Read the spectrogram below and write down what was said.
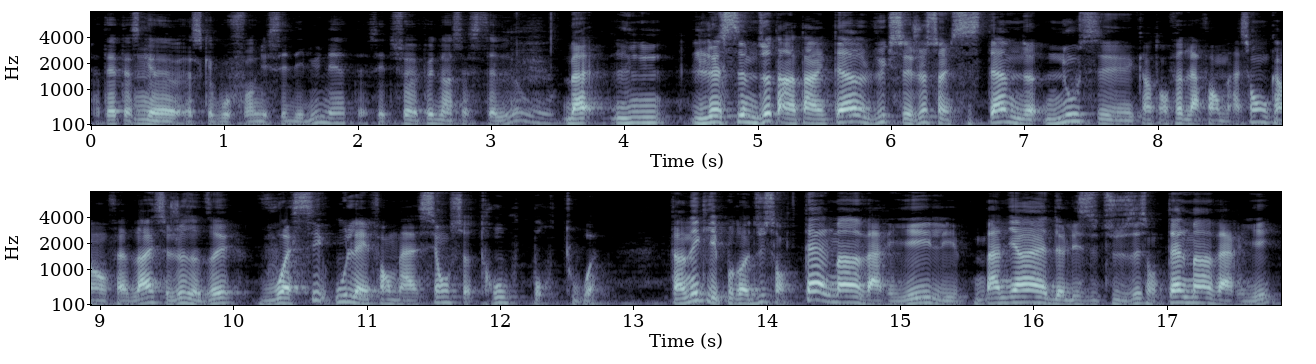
Peut-être, est-ce que, est-ce que vous fournissez des lunettes? C'est-tu un peu dans ce style-là? ou- Ben, le SIMDUT en tant que tel, vu que c'est juste un système, no- nous, c'est quand on fait de la formation ou quand on fait de l'aide, c'est juste de dire voici où l'information se trouve pour toi. Donné que les produits sont tellement variés, les manières de les utiliser sont tellement variées,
